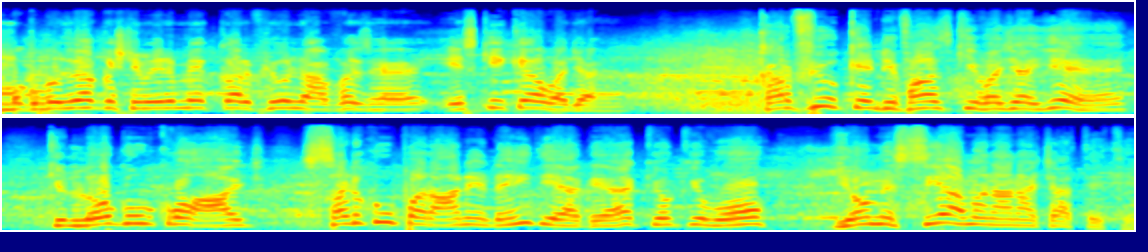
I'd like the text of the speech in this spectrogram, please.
मकबूजा कश्मीर में कर्फ्यू नाफज है इसकी क्या वजह है? कर्फ्यू के नफाज की वजह यह है कि लोगों को आज सड़कों पर आने नहीं दिया गया क्योंकि वो योम सियाह मनाना चाहते थे।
